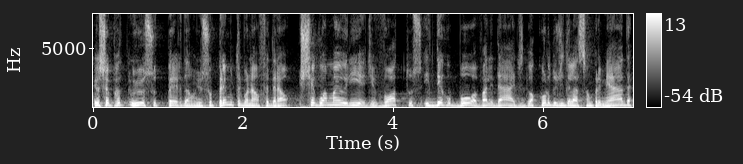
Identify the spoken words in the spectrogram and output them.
E o, perdão, e o Supremo Tribunal Federal chegou à maioria de votos e derrubou a validade do acordo de delação premiada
